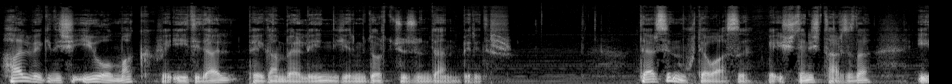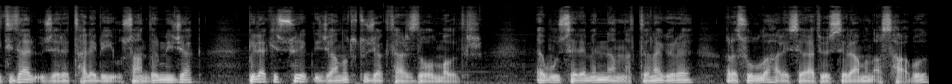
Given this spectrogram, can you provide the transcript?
Hal ve gidişi iyi olmak ve itidal peygamberliğin 24 cüzünden biridir. Dersin muhtevası ve işleniş tarzı da itidal üzere talebeyi usandırmayacak, bilakis sürekli canlı tutacak tarzda olmalıdır. Ebu Seleme'nin anlattığına göre Resulullah Aleyhisselatü Vesselam'ın ashabı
